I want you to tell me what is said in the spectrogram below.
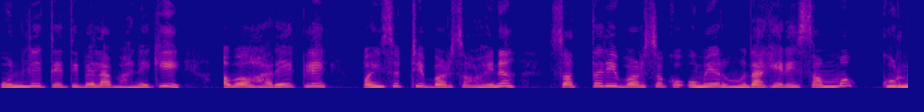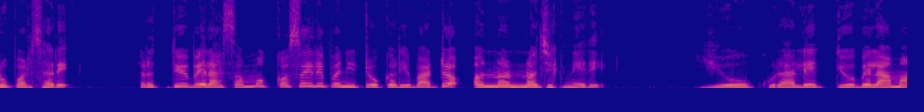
उनले त्यति बेला भने कि अब हरेकले पैँसठी वर्ष होइन सत्तरी वर्षको उमेर हुँदाखेरिसम्म कुर्नुपर्छ रे। र त्यो बेलासम्म कसैले पनि टोकरीबाट अन्न नझिक्ने रे। यो कुराले त्यो बेलामा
